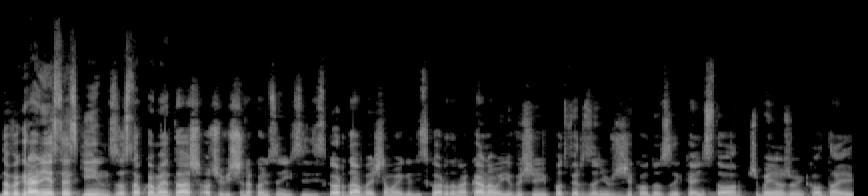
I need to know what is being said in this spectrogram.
Do wygrania jest ten skin. Zostaw komentarz, oczywiście na końcu link z Discorda, wejdź na mojego Discorda na kanał i wyślij potwierdzenie użycia kodu z Kane Store. Przypominam, że mi kod daje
